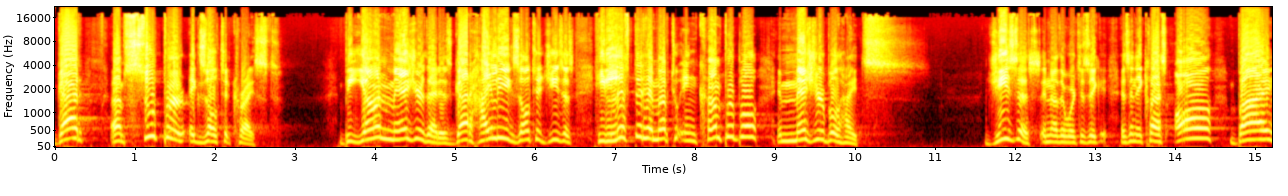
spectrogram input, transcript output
God um, super exalted Christ. Beyond measure, that is. God highly exalted Jesus. He lifted him up to incomparable, immeasurable heights. Jesus, in other words, is, a, is in a class all by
